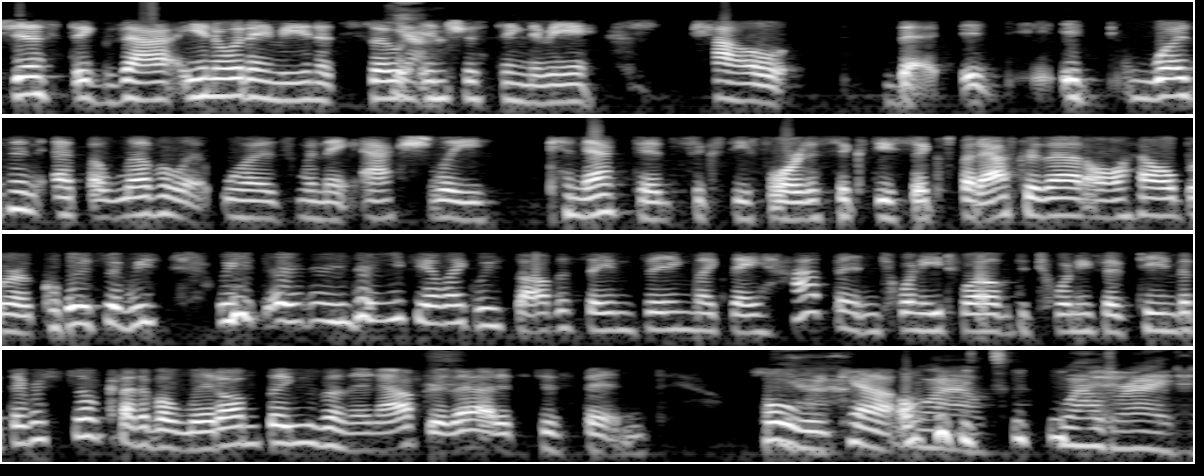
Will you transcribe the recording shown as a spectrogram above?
just exact, you know what I mean? It's so yeah. interesting to me how that it, it wasn't at the level it was when they actually connected 64 to 66 but after that all hell broke loose and we we don't you feel like we saw the same thing like they happened 2012 to 2015 but there was still kind of a lid on things and then after that it's just been holy yeah, cow wild wild ride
